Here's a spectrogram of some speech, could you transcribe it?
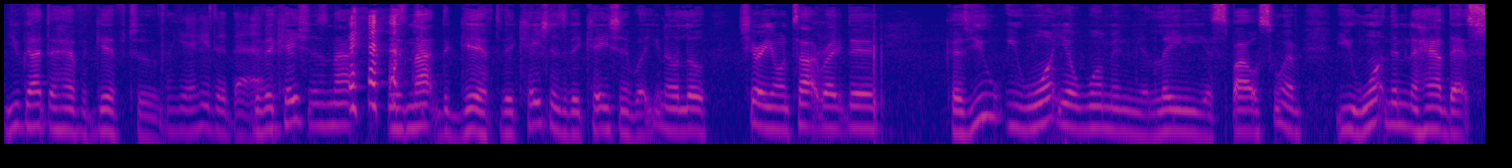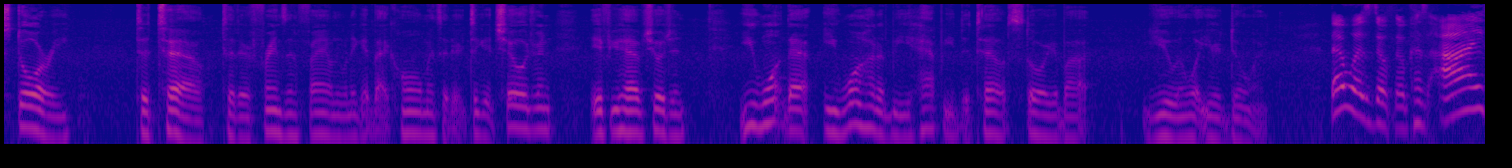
You got to have a gift too. yeah, he did that. The vacation is not is not the gift. Vacation is vacation, but you know a little cherry on top right there, because you you want your woman, your lady, your spouse, whoever, you want them to have that story to tell to their friends and family when they get back home and to their to your children, if you have children. You want that. You want her to be happy to tell the story about you and what you're doing. That was dope though, because I,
